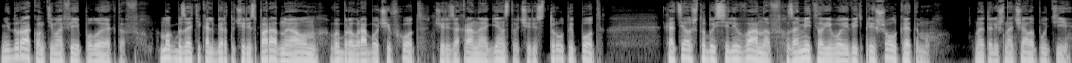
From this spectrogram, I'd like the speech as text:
Не дурак он, Тимофей Полуэктов. Мог бы зайти к Альберту через парадную, а он выбрал рабочий вход, через охранное агентство, через труд и пот. Хотел, чтобы Селиванов заметил его и ведь пришел к этому но это лишь начало пути.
